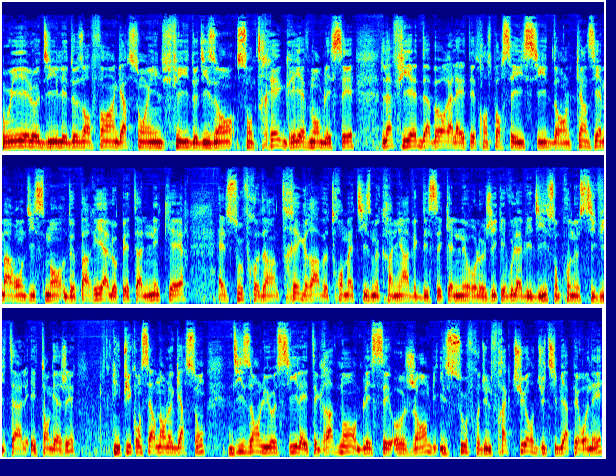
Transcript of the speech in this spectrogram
Oui, Elodie, les deux enfants, un garçon et une fille de 10 ans, sont très grièvement blessés. La fillette, d'abord, elle a été transportée ici, dans le 15e arrondissement de Paris, à l'hôpital Necker. Elle souffre d'un très grave traumatisme crânien avec des séquelles neurologiques et vous l'avez dit, son pronostic vital est engagé. Et puis concernant le garçon, 10 ans lui aussi, il a été gravement blessé aux jambes. Il souffre d'une fracture du tibia péroné.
